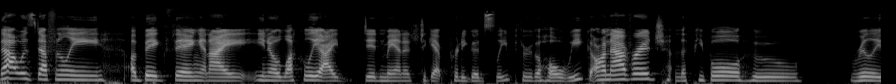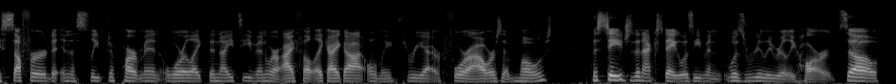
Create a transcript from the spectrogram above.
that was definitely a big thing. And i you know luckily i did manage to get pretty good sleep through the whole week on average. And the people who really suffered in the sleep department or like the nights even where i felt like i got only three or four hours at most the stage the next day was even was really really hard. So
